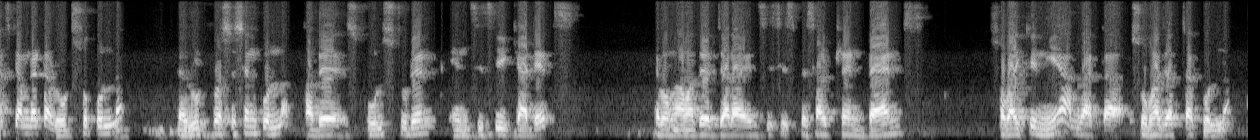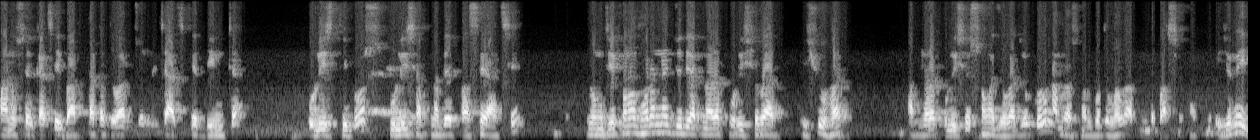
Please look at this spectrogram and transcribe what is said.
আজকে আমরা একটা রোড শো করলাম রুট প্রসেশন করলাম। তাদের স্কুল স্টুডেন্ট এনসিসি ক্যাডেটস এবং আমাদের যারা এনসিসি স্পেশাল ট্রেন ব্যান্ডস সবাইকে নিয়ে আমরা একটা শোভাযাত্রা করলাম। মানুষের কাছে এই বার্তাটা দেওয়ার জন্য যে আজকের দিনটা পুলিশ দিবস, পুলিশ আপনাদের পাশে আছে এবং যে কোনো ধরনের যদি আপনারা পরিষেবার ইস্যু হয়, আপনারা পুলিশের সঙ্গে যোগাযোগ করুন, আমরা সর্বতভাবে আপনাদের পাশে থাকব। এই জন্য এই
